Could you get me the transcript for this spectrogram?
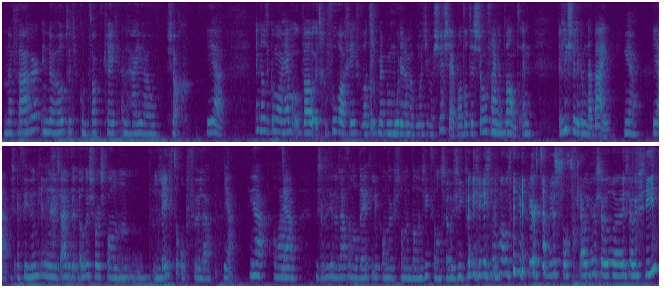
naar vader in de hoop dat je contact kreeg en hij jou zag. Ja. En dat ik hem ook wel het gevoel wou geven wat ik met mijn moeder en mijn broertje en mijn zus heb. Want dat is zo'n fijne Mhm. band. En het liefst wil ik hem daarbij. Ja, Ja. dus echt die hunkering is eigenlijk ook een soort van leegte opvullen. Ja. Ja, wauw. Ja. Dus dat is inderdaad dan wel degelijk anders dan, dan een ziekte. Want zo ziek ben je helemaal niet meer. Tenminste, als ik jou hier zo, eh, zo zie.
